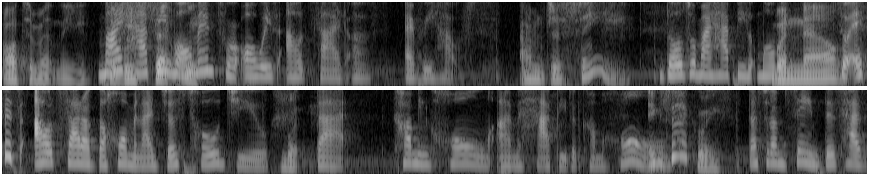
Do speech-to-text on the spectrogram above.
ultimately, my happy set- we- moments were always outside of every house. I'm just saying. Those were my happy moments. But now- so if it's outside of the home, and I just told you But that coming home, I'm happy to come home. exactly, That's what I'm saying. This has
